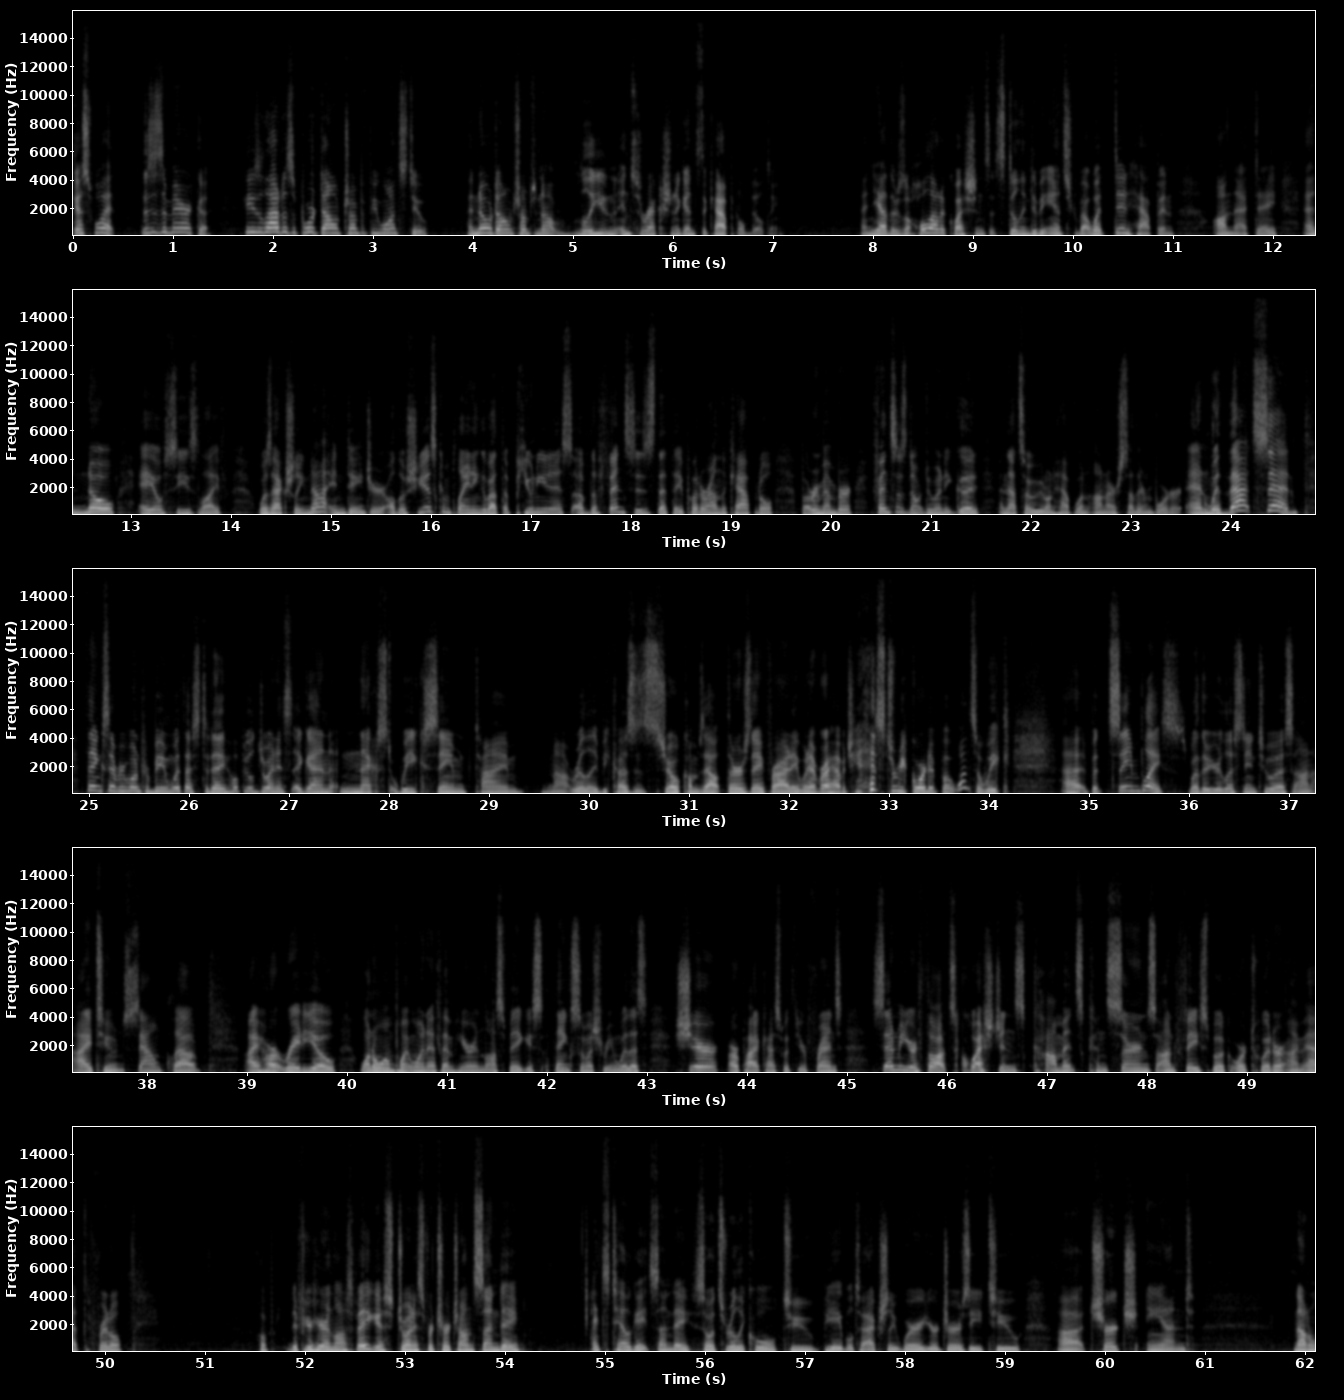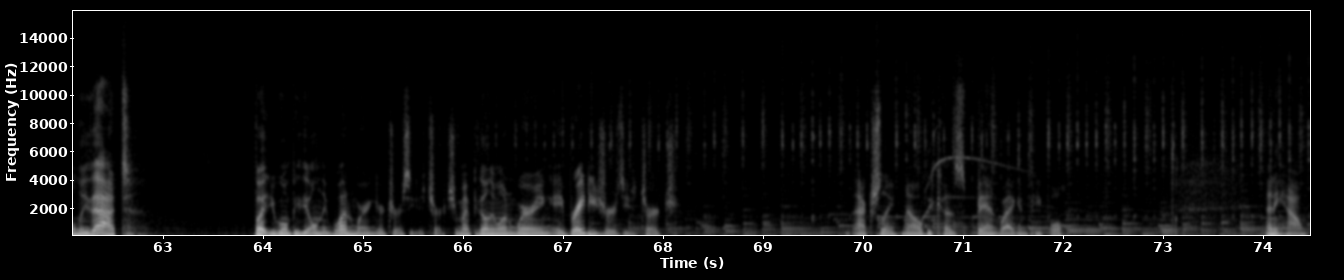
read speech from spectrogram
Guess what? This is America. He's allowed to support Donald Trump if he wants to. And no, Donald Trump did not lead an insurrection against the Capitol building. And yeah, there's a whole lot of questions that still need to be answered about what did happen on that day. And no, AOC's life was actually not in danger, although she is complaining about the puniness of the fences that they put around the Capitol. But remember, fences don't do any good, and that's why we don't have one on our southern border. And with that said, thanks everyone for being with us today. Hope you'll join us again next week, same time. Not really, because this show comes out Thursday, Friday, whenever I have a chance to record it, but once a week. Uh, but same place, whether you're listening to us on iTunes, SoundCloud, iHeartRadio, 101.1 FM here in Las Vegas. Thanks so much for being with us. Share our podcast with your friends. Send me your thoughts, questions, comments, concerns on Facebook or Twitter. I'm at the Friddle. Hope if you're here in Las Vegas, join us for church on Sunday. It's tailgate Sunday, so it's really cool to be able to actually wear your jersey to uh, church. And not only that, but you won't be the only one wearing your jersey to church. You might be the only one wearing a Brady jersey to church. Actually, no, because bandwagon people. Anyhow,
